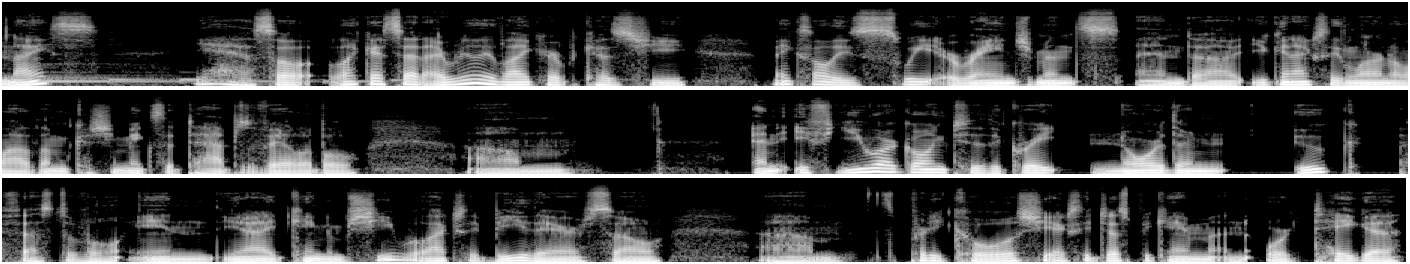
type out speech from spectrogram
That nice? Yeah, so like I said, I really like her because she makes all these sweet arrangements, and uh, you can actually learn a lot of them because she makes the tabs available. Um, and if you are going to the Great Northern Uke Festival in the United Kingdom, she will actually be there. So um, it's pretty cool. She actually just became an Ortega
